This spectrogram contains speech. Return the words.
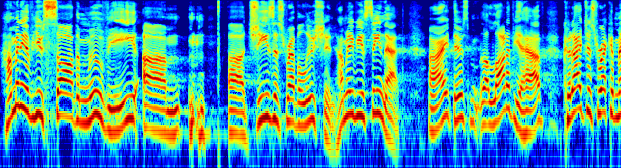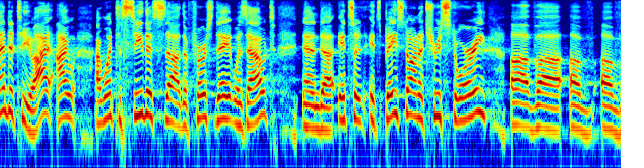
How many of you saw the movie um, uh, Jesus Revolution? How many of you seen that? All right, there's a lot of you have. Could I just recommend it to you? I, I, I went to see this uh, the first day it was out, and uh, it's, a, it's based on a true story of, uh, of, of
